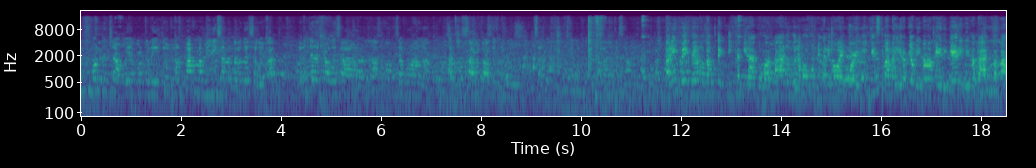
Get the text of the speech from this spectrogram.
on convert siya, o yung calculator, na parang mabilisan na talaga yung sagot, at diretso agad sa, sa bunganga ko. At sasabi ko agad yung sagot. Ano, may, meron ka bang technique na ginagawa? Paano mo nakukumpute? Halimbawa yung 4 digits, di ba mahirap yun? May mga carry-carry, may mag-add ka pa.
